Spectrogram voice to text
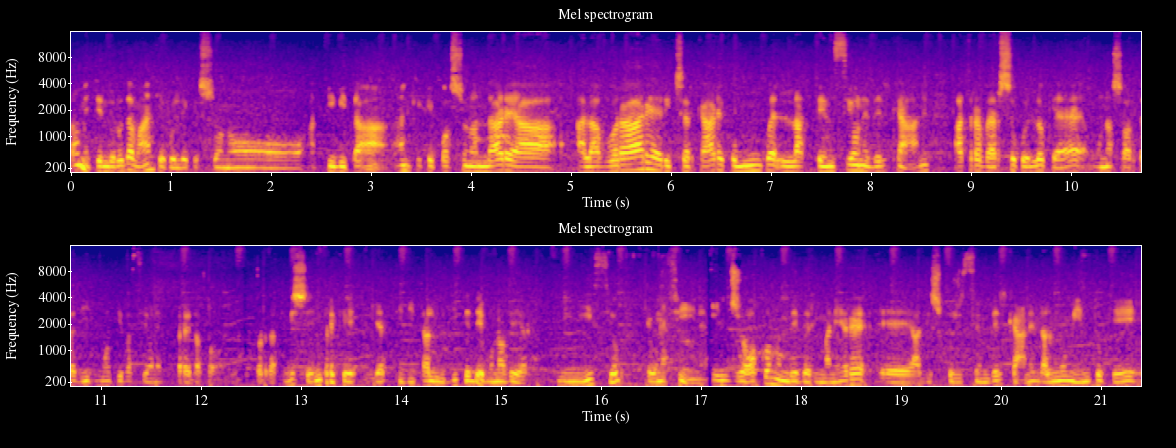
però mettendolo davanti a quelle che sono attività anche che possono andare a, a lavorare e ricercare comunque l'attenzione del cane attraverso quello che è una sorta di motivazione predatoria. Ricordatevi sempre che le attività ludiche devono avere un inizio e una fine. Il gioco non deve rimanere eh, a disposizione del cane dal momento che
